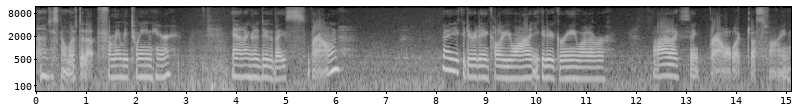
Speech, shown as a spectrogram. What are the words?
I'm just going to lift it up from in between here. And I'm going to do the base brown. Yeah, you could do it any color you want. You could do green, whatever. I think brown will look just fine.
